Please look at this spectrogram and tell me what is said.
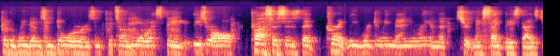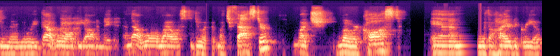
for the windows and doors and puts on the OSB. These are all processes that currently we're doing manually and that certainly site-based guys do manually. That will all be automated and that will allow us to do it much faster, much lower cost, and with a higher degree of,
